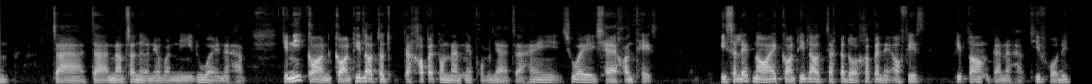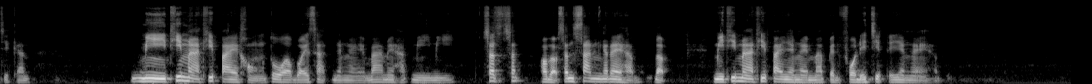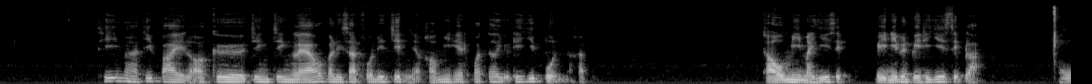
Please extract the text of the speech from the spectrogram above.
จะจะนำเสนอในวันนี้ด้วยนะครับ ทีนี้ก่อนก่อนที่เราจะจะเข้าไปตรงนั้นเนี่ยผมอยากจะให้ช่วยแชร์ context อีกสักเล็กน้อยก่อนที่เราจะกระโดดเข้าไปในออฟฟิศพี่ต้องกันนะครับ ที่ Fourdigit กัน มีที่มาที่ไปของตัวบริษัทยังไงบ้างไหมครับ มีมีสั้นๆเอาแบบสั้น ๆ ก็ได้ครับ แบบมีที่มาที่ไปยังไงมาเป็น Fourdigit ได้ยังไงครับ ที่มาที่ไปเหรอคือจริง ๆ แล้วบริษัท Fourdigit เนี่ยเขามี headquarter อยู่ที่ญี่ปุ่นนะครับเขามีมา 20 ปีนี้เป็นปีที่20ละโอ้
